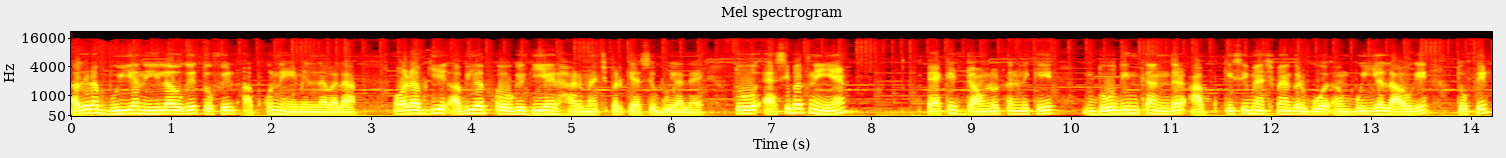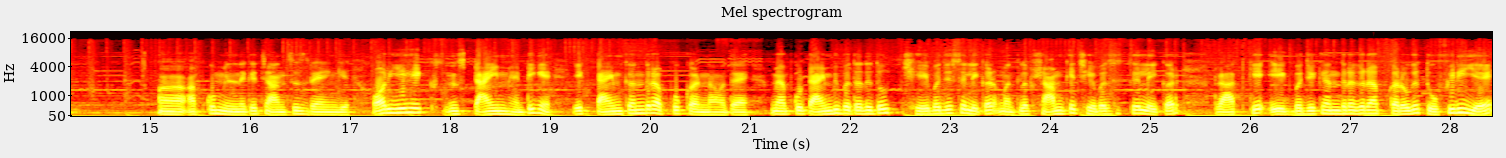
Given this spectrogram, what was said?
अगर आप बुइया नहीं लाओगे तो फिर आपको नहीं मिलने वाला। और अब ये, अभी आप कहोगे कि यार हर मैच पर कैसे बुया लाए तो ऐसी बात नहीं है। पैकेज डाउनलोड करने के दो दिन के अंदर आप किसी मैच में अगर बुया लाओगे तो फिर आपको मिलने के चांसेस रहेंगे। और ये एक टाइम है, ठीक है? एक टाइम के अंदर आपको करना होता है। मैं आपको टाइम भी बता देता हूँ छः बजे से लेकर मतलब शाम के छः बजे से लेकर रात के एक बजे के अंदर अगर आप करोगे तो फिर ये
